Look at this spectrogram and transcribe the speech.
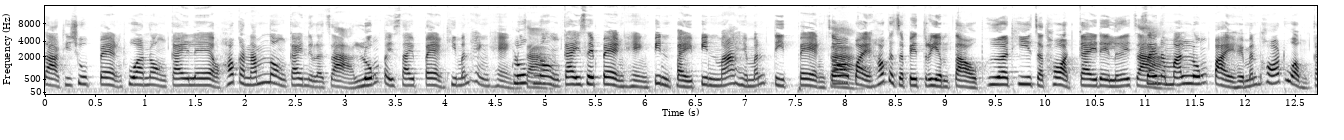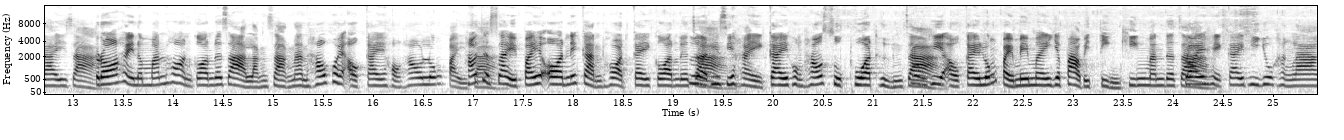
จากที่ชุบแป้งทั่วน่องไก่แล้วเขาก็น้ำน่องไก่นี่แหละจ้าลงไปใส่แป้งที่มันแห้งๆคลุกน่องไก่ใส่แป้งแห้งปิ้นไปปิ้นมาให้มันติดแป้งจ้าต่อไปเขาก็จะไปเตรียมเตาเพื่อที่จะทอดไก่ได้เลยจ้าใส่น้ำมันลงไปให้มันพอถ่วมไก่จ้ารอให้น้ำมันห่อนก่อนเด้อจ้าหลังจากนั้นเขาค่อยเอาไก่ของเฮาลงไปเขาจะใส่ไฟอ่อนในการทอดไก่ก่อนเด้อจ้าเพื่อที่สิให้ไก่ของเฮาสุกทั่วถึงจ้าที่เอาไก่ลงไปใหม่ๆอย่าเปล่าไปติ่งคิงมันเด้อจ้าปล่อยให้ไก่ที่อยู่ข้างล่าง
